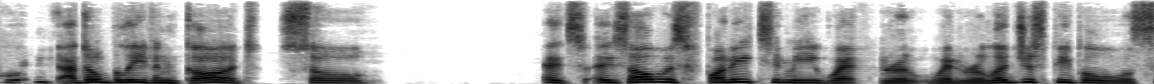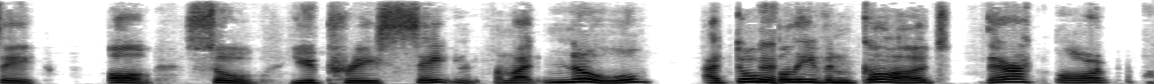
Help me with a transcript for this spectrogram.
believe- I don't believe in God. So it's it's always funny to me when when religious people will say, "Oh, so you praise Satan?" I'm like, "No, I don't believe in God. Therefore, I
